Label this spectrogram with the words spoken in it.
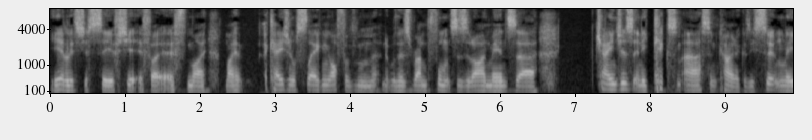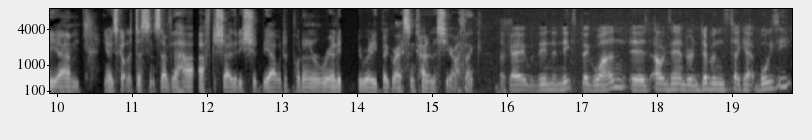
yeah, let's just see if she, if I, if my my occasional slagging off of him with his run performances at Ironman's. Uh, changes and he kicks some ass in Kona because he's certainly, um, you know, he's got the distance over the half to show that he should be able to put in a really, really big race in Kona this year, I think. Okay, then the next big one is Alexander and Dibens take out Boise.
